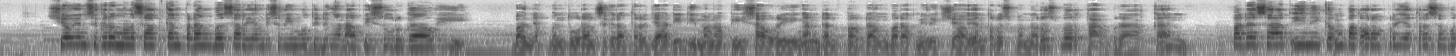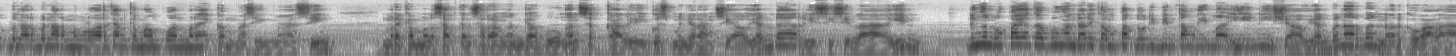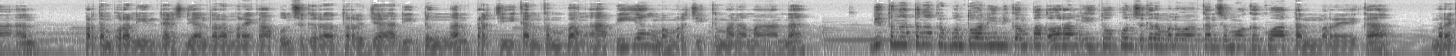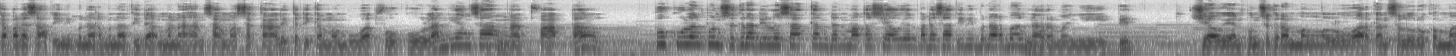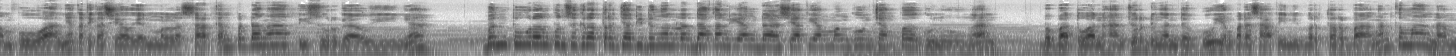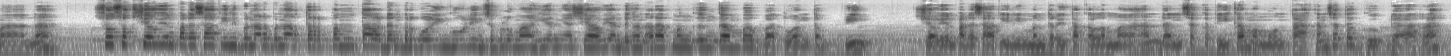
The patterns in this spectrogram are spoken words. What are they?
Xiaoyan segera melesatkan pedang besar yang diselimuti dengan api surgawi. Banyak benturan segera terjadi di mana pisau ringan dan pedang berat milik Xiaoyan terus-menerus bertabrakan. Pada saat ini keempat orang pria tersebut benar-benar mengeluarkan kemampuan mereka masing-masing. Mereka melesatkan serangan gabungan sekaligus menyerang Xiaoyan dari sisi lain. Dengan upaya gabungan dari keempat dodi bintang 5 ini, Xiaoyan benar-benar kewalahan. Pertempuran intens di antara mereka pun segera terjadi dengan percikan kembang api yang memercik ke mana-mana. Di tengah-tengah kebuntuan ini keempat orang itu pun segera menuangkan semua kekuatan mereka. Mereka pada saat ini benar-benar tidak menahan sama sekali ketika membuat pukulan yang sangat fatal. Pukulan pun segera dilesatkan dan mata Xiaoyan pada saat ini benar-benar menyipit. Xiaoyan pun segera mengeluarkan seluruh kemampuannya ketika Xiaoyan melesatkan pedang api surgawinya. Benturan pun segera terjadi dengan ledakan yang dahsyat yang mengguncang pegunungan. Bebatuan hancur dengan debu yang pada saat ini berterbangan ke mana-mana. Sosok Xiaoyan pada saat ini benar-benar terpental dan berguling-guling sebelum akhirnya Xiaoyan dengan erat menggenggam bebatuan tebing. Xiaoyan pada saat ini menderita kelemahan dan seketika memuntahkan seteguk darah.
